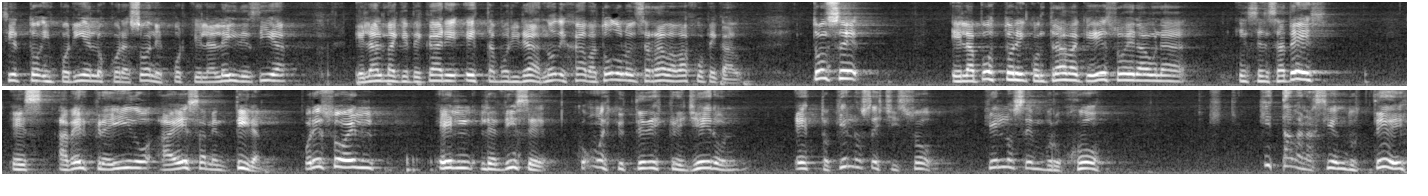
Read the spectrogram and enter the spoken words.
¿cierto?, imponía en los corazones, porque la ley decía, el alma que pecare, ésta morirá, no dejaba, todo lo encerraba bajo pecado. Entonces, el apóstol encontraba que eso era una insensatez, es haber creído a esa mentira. Por eso él, él les dice, ¿Cómo es que ustedes creyeron esto? ¿Quién los hechizó? ¿Quién los embrujó? ¿Qué, estaban haciendo ustedes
